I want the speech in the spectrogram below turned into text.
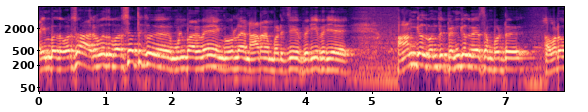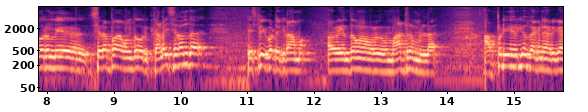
ஐம்பது வருஷம் அறுபது வருஷத்துக்கு முன்பாகவே எங்கள் ஊரில் நாடகம் படித்து பெரிய பெரிய ஆண்கள் வந்து பெண்கள் வேஷம் போட்டு அவ்வளோ ஒரு மி சிறப்பாக வந்து ஒரு கலை சிறந்த எஸ்பி கோட்டை கிராமம். அதில் எந்த ஒரு மாற்றமும் இல்லை. அப்படி இருக்க தக்கனையாக இருக்க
